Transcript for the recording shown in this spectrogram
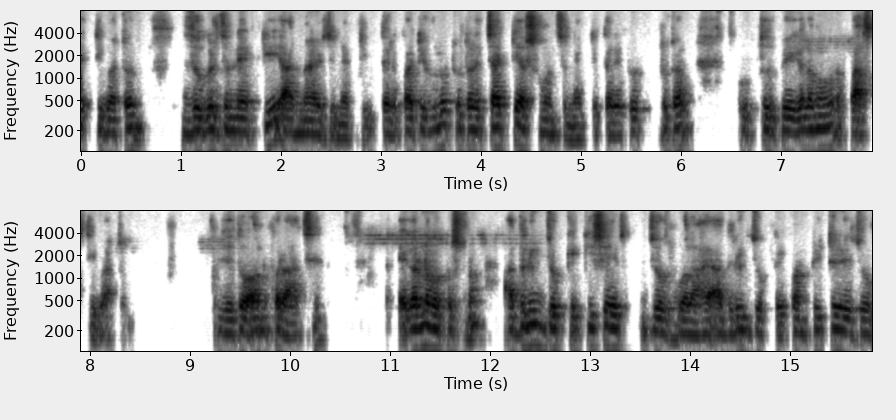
একটি বাটন যোগের জন্য একটি আর নয়ের জন্য একটি তাহলে কয়টি হলো? টোটাল চারটি আর সমান জন্য একটি। তাহলে টোটাল উত্তর পেয়ে গেলাম আমরা পাঁচটি বাটন যেহেতু অন করা আছে, এগারো নম্বর প্রশ্ন, আধুনিক যোগকে কিসের যোগ বলা হয়? আধুনিক যোগকে কম্পিউটারের যোগ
